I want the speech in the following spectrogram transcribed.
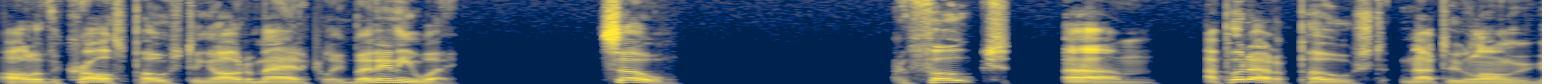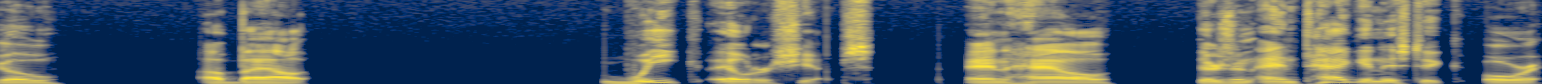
all of the cross posting automatically. But anyway, so folks, um, I put out a post not too long ago about weak elderships and how there's an antagonistic or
